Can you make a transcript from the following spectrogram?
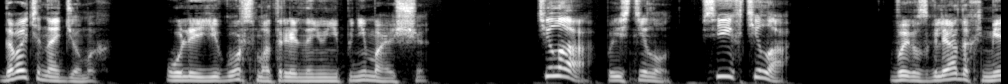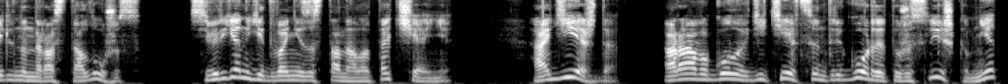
«Давайте найдем их». Оля и Егор смотрели на него непонимающе. «Тела», — пояснил он, — «все их тела». В их взглядах медленно нарастал ужас. Северьян едва не застонал от отчаяния. «Одежда! Арава голых детей в центре города — это уже слишком, нет?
